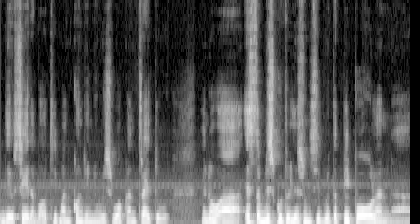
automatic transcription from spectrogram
they said about him and continue his work and try to, you know, uh, establish good relationship with the people and uh,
